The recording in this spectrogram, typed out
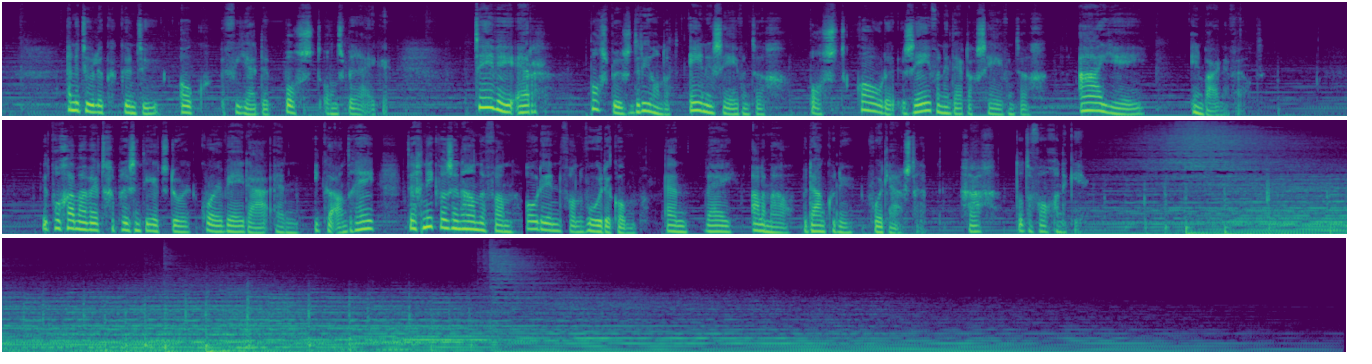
en natuurlijk kunt u ook via de post ons bereiken. TWR, postbus 371, postcode 3770, AJ in Barneveld. Dit programma werd gepresenteerd door Cor Weda en Ike André. Techniek was in handen van Odin van Woerdekom. En wij allemaal bedanken u voor het luisteren. Graag tot de volgende keer.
